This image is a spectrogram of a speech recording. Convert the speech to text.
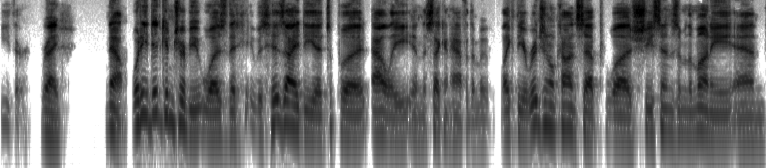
either. Right. Now, what he did contribute was that it was his idea to put Allie in the second half of the movie. Like the original concept was she sends him the money and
